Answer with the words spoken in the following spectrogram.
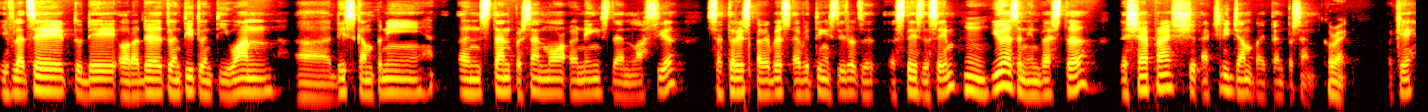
if let's say today or rather 2021, uh, this company earns 10% more earnings than last year, ceteris paribus, everything still uh, stays the same. You as an investor, the share price should actually jump by 10%. Correct. Okay.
